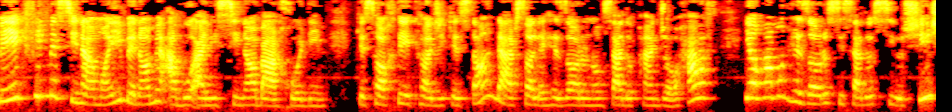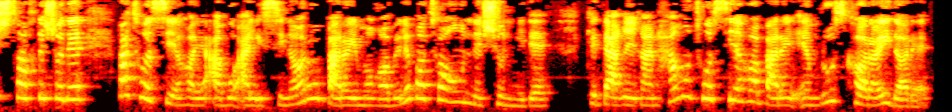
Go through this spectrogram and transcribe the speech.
به یک فیلم سینمایی به نام ابو علی سینا برخوردیم که ساخته تاجیکستان در سال 1957 یا همون 1336 ساخته شده و توصیه های ابو علی سینا رو برای مقابله با تا اون نشون میده که دقیقا همون توصیه ها برای امروز کارایی داره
